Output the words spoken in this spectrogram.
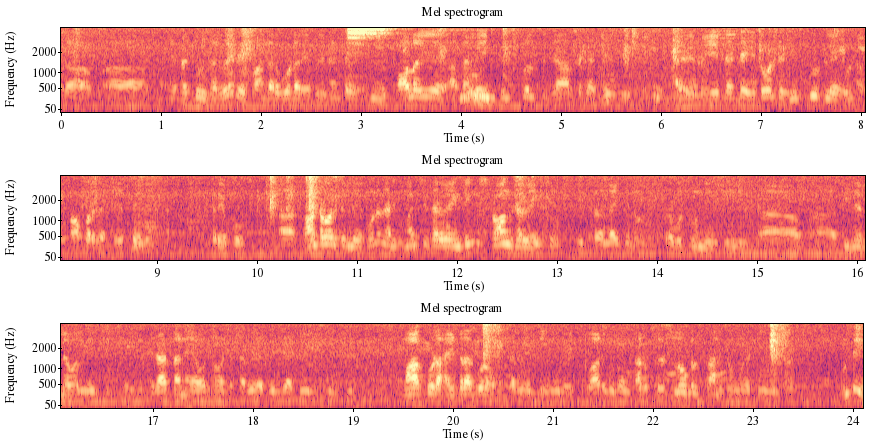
ఒక ఎఫెక్టివ్ సర్వే రేపు అందరూ కూడా రేపు ఏంటంటే మేము ఫాలో అయ్యే ఆ సర్వే ప్రిన్సిపల్స్ జాగ్రత్తగా చేసి అది రేపు ఏంటంటే ఎటువంటి డిస్ప్యూట్ లేకుండా ప్రాపర్గా చేస్తే కనుక రేపు కాంట్రవర్సీ లేకుండా దానికి మంచి surveying team strong surveying team with like you know ప్రభుత్వం నుంచి సీనియర్ లెవెల్ నుంచి ఇది అట్లానే అవసరం అంటే సర్వే ఆఫ్ ఇండియా టీమ్స్ నుంచి మాకు కూడా హైదరాబాద్ కూడా ఒక సర్వే టీం ఉంది. వారు కూడా ఉంటారు. ప్లస్ లోకల్ స్థానికంగా కూడా టీం ఉంటారు. ఉండి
